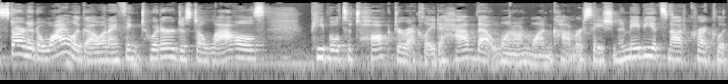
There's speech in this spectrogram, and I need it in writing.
started a while ago, and I think Twitter just allows people to talk directly, to have that one-on-one conversation, and maybe it's not correctly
